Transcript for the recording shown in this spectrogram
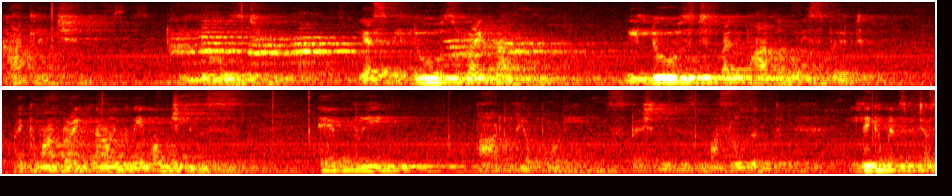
cartilage to be loosed. Yes, be loosed right now. Be loosed by the power of the Holy Spirit. I command right now in the name of Jesus, every part of your body, especially these muscles and ligaments which are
